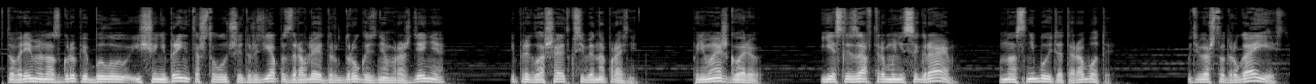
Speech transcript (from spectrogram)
В то время у нас в группе было еще не принято, что лучшие друзья поздравляют друг друга с днем рождения и приглашают к себе на праздник. Понимаешь, говорю, если завтра мы не сыграем, у нас не будет этой работы. У тебя что, другая есть?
